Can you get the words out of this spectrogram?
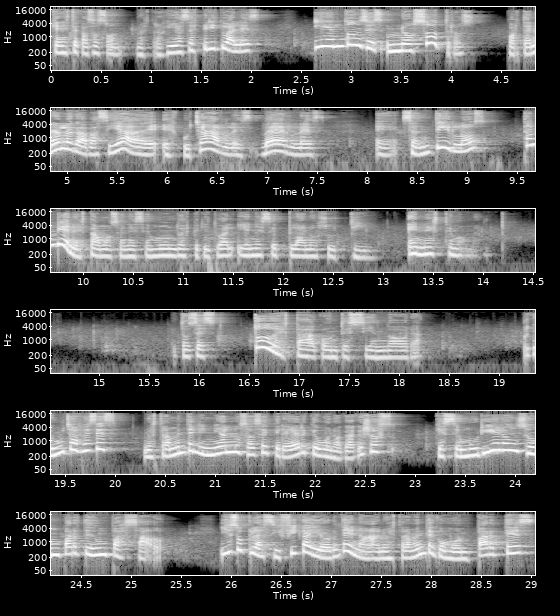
que en este caso son nuestros guías espirituales, y entonces nosotros, por tener la capacidad de escucharles, verles, eh, sentirlos, también estamos en ese mundo espiritual y en ese plano sutil, en este momento. Entonces, todo está aconteciendo ahora. Porque muchas veces nuestra mente lineal nos hace creer que, bueno, que aquellos que se murieron son parte de un pasado. Y eso clasifica y ordena a nuestra mente como en partes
